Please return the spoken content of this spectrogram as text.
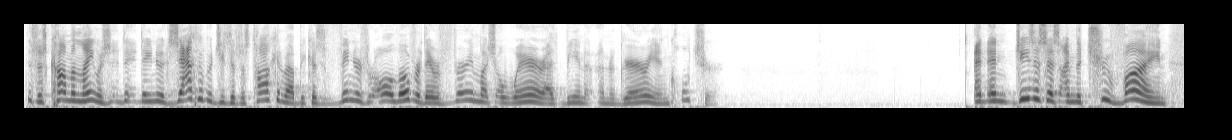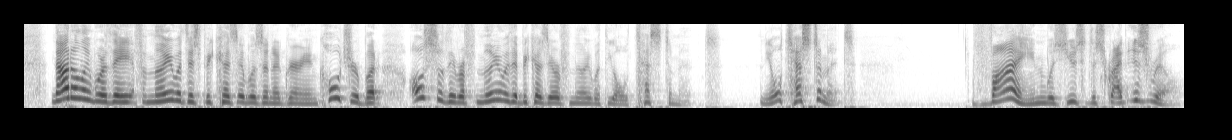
this was common language. They, they, knew exactly what Jesus was talking about because vineyards were all over. They were very much aware as being an agrarian culture. And, and Jesus says, I'm the true vine. Not only were they familiar with this because it was an agrarian culture, but also they were familiar with it because they were familiar with the Old Testament. In the Old Testament, vine was used to describe Israel.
